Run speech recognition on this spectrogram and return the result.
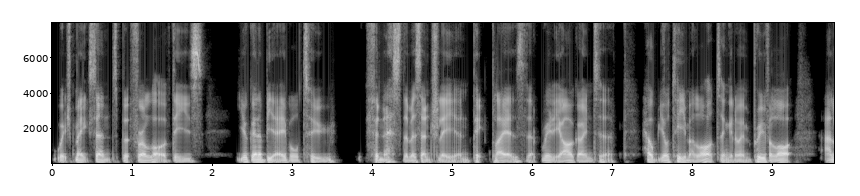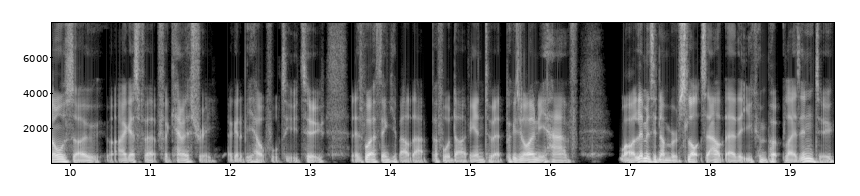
which makes sense. But for a lot of these, you're going to be able to finesse them essentially and pick players that really are going to help your team a lot and going to improve a lot. And also, I guess for, for chemistry, are going to be helpful to you too. And it's worth thinking about that before diving into it because you'll only have, well, a limited number of slots out there that you can put players into.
